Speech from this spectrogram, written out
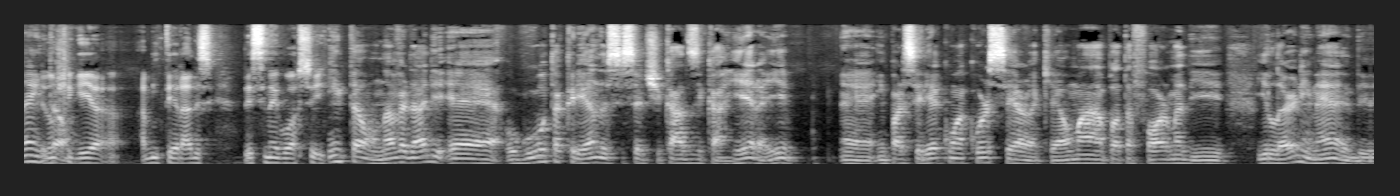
É, então. Eu não então. cheguei a, a, me inteirar desse, desse negócio aí. Então, na verdade, é, o Google está criando esses certificados de carreira aí é, em parceria com a Coursera, que é uma plataforma de e-learning, né, de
